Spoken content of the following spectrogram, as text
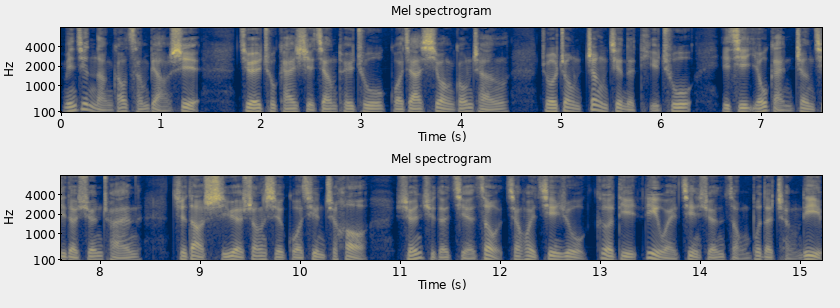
民进党高层表示。九月初开始将推出国家希望工程，着重政见的提出以及有感政绩的宣传，直到十月双十国庆之后，选举的节奏将会进入各地立委竞选总部的成立，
